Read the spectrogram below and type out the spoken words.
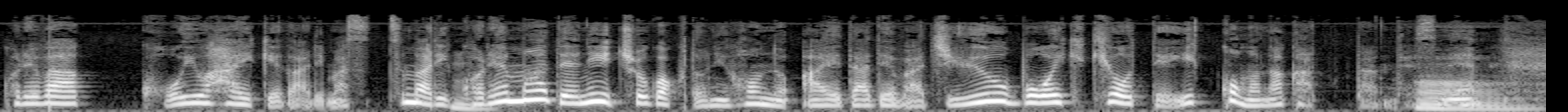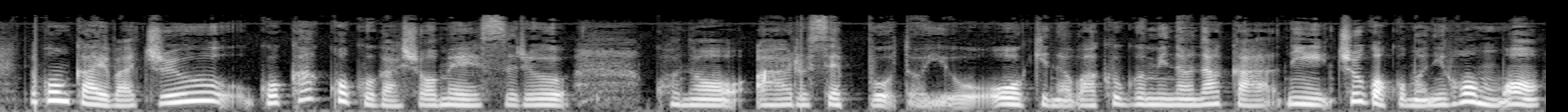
これはこういう背景があります。つまりこれまでに中国と日本の間では自由貿易協定1個もなかったんですね。で今回は15カ国が署名するこの RCEP という大きな枠組みの中に中国も日本も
